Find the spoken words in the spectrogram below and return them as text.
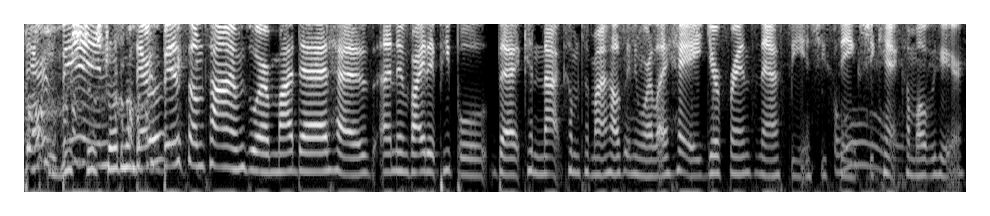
There's You still been struggling with there's that? been some times where my dad has uninvited people that cannot come to my house anymore. Like, hey, your friend's nasty and she stinks. She can't come over here.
